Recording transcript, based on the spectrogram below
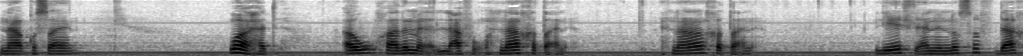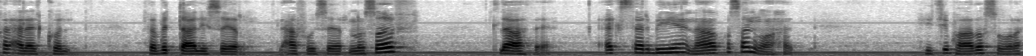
ناقصا واحد. أو هذا العفو هنا خطأنا. هنا خطأنا. ليش؟ لأن النصف داخل على الكل. فبالتالي يصير العفو يصير نصف ثلاثة. إكس تربيع ناقصا واحد. هيجي بهذا الصورة.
